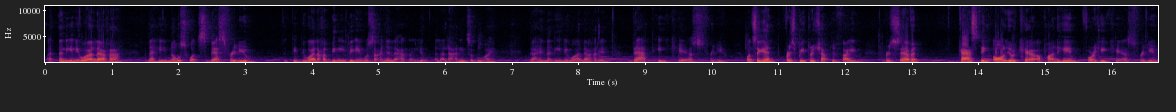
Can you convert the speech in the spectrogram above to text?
At naniniwala ka na He knows what's best for you, nagtitiwala ka, binibigay mo sa Kanya lahat ng iyong alalahanin sa buhay, dahil naniniwala ka rin that He cares for you. Once again, 1 Peter chapter 5, verse 7. Casting all your care upon Him, for He cares for you.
